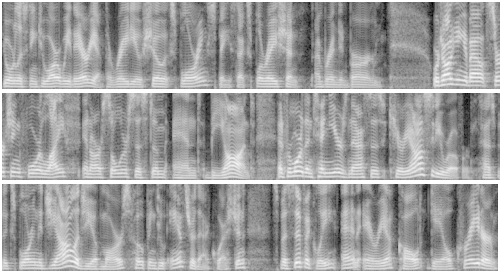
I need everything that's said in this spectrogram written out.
You're listening to Are We There Yet? The radio show exploring space exploration. I'm Brendan Byrne. We're talking about searching for life in our solar system and beyond. And for more than 10 years, NASA's Curiosity rover has been exploring the geology of Mars, hoping to answer that question, specifically an area called Gale Crater.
